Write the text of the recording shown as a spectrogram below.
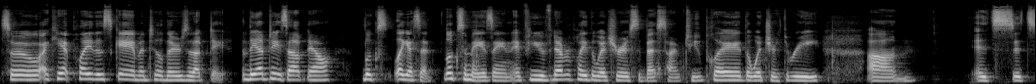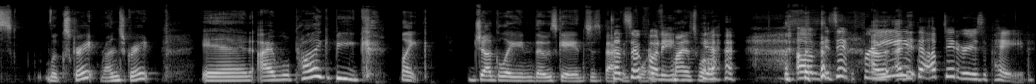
So I can't play this game until there's an update. And the update's out now. Looks like I said, looks amazing. If you've never played The Witcher, it's the best time to play The Witcher 3. Um it's it's looks great, runs great. And I will probably be like juggling those games just back That's and so forth. funny. Might as well. Yeah. um, is it free I did- the update or is it paid?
